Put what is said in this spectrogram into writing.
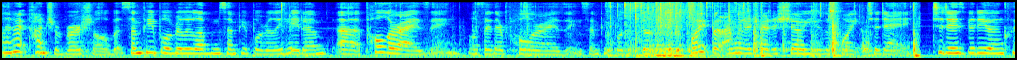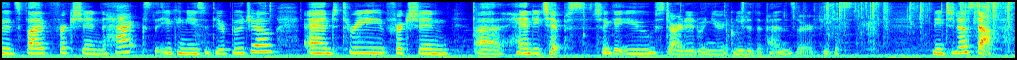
uh, not controversial, but some people really love them, some people really hate them. Uh, polarizing. We'll say they're polarizing. Some people just don't see the point, but I'm going to try to show you the point today. Today's video includes five friction hacks that you can use with your Bujo, and three friction uh, handy tips to get you started when you're new to the pens, or if you just need to know stuff.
